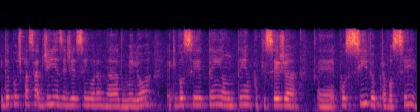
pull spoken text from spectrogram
e depois passar dias e dias sem orar nada. O melhor é que você tenha um tempo que seja é, possível para você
